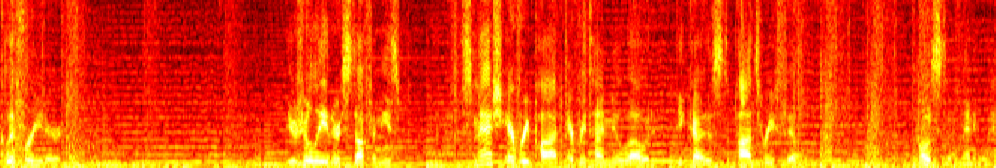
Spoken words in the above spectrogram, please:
Glyph reader. Usually there's stuff in these... Smash every pot every time you load, because the pots refill. Most of them, anyway.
